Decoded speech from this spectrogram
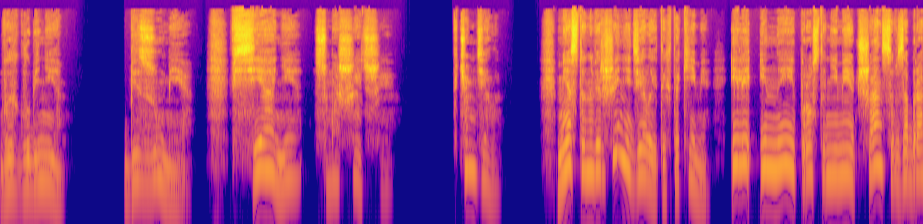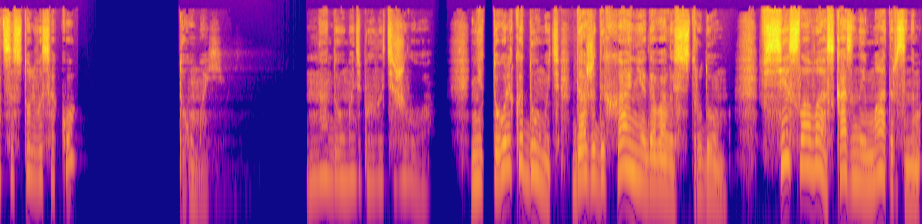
в их глубине. Безумие. Все они сумасшедшие. В чем дело? Место на вершине делает их такими, или иные просто не имеют шансов забраться столь высоко? Думай. Но думать было тяжело. Не только думать, даже дыхание давалось с трудом. Все слова, сказанные Маттерсоном,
